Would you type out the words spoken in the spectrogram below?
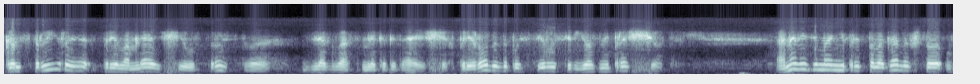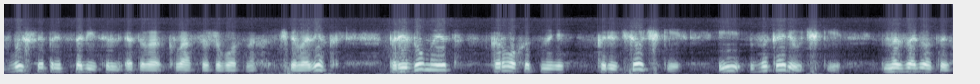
Конструируя преломляющие устройства для глаз млекопитающих, природа допустила серьезный просчет – она, видимо, не предполагала, что высший представитель этого класса животных, человек, придумает крохотные крючочки и закорючки, назовет их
